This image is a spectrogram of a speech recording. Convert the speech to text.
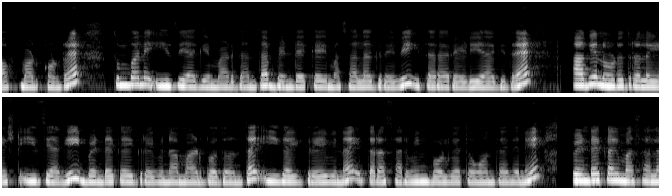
ಆಫ್ ಮಾಡಿಕೊಂಡ್ರೆ ತುಂಬಾ ಈಸಿಯಾಗಿ ಮಾಡಿದಂಥ ಬೆಂಡೆಕಾಯಿ ಮಸಾಲ ಗ್ರೇವಿ ಈ ಥರ ರೆಡಿಯಾಗಿದೆ ಹಾಗೆ ನೋಡಿದ್ರಲ್ಲ ಎಷ್ಟು ಈಸಿಯಾಗಿ ಬೆಂಡೆಕಾಯಿ ಗ್ರೇವಿನ ಮಾಡ್ಬೋದು ಅಂತ. ಈಗ ಈ ಗ್ರೇವಿನ ಈ ಥರ ಸರ್ವಿಂಗ್ ಬೌಲ್ಗೆ ತೊಗೊತಾ ಇದ್ದೀನಿ. ಬೆಂಡೆಕಾಯಿ ಮಸಾಲ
